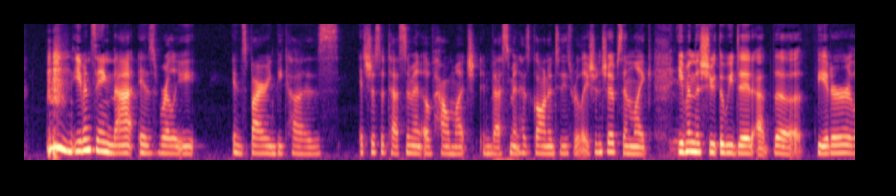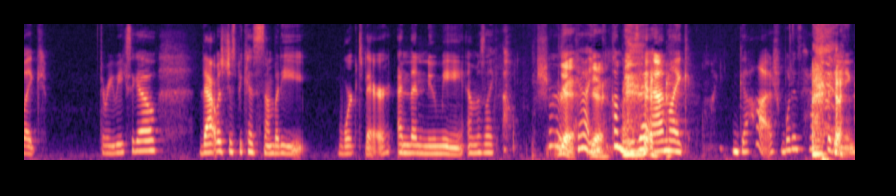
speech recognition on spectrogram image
even seeing that is really inspiring because it's just a testament of how much investment has gone into these relationships and like even the shoot that we did at the theater like 3 weeks ago that was just because somebody worked there and then knew me and was like oh sure. Yeah, yeah, you yeah. can come use it and i'm like oh my gosh what is happening?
